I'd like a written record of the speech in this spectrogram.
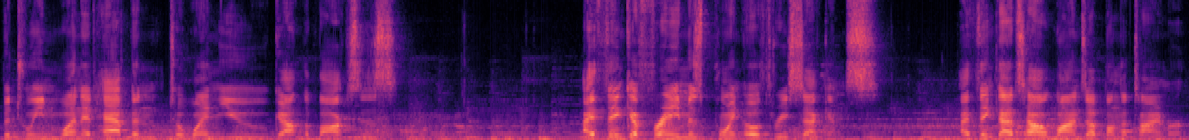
between when it happened to when you got the boxes. I think a frame is 0.03 seconds. I think that's how it lines up on the timer.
